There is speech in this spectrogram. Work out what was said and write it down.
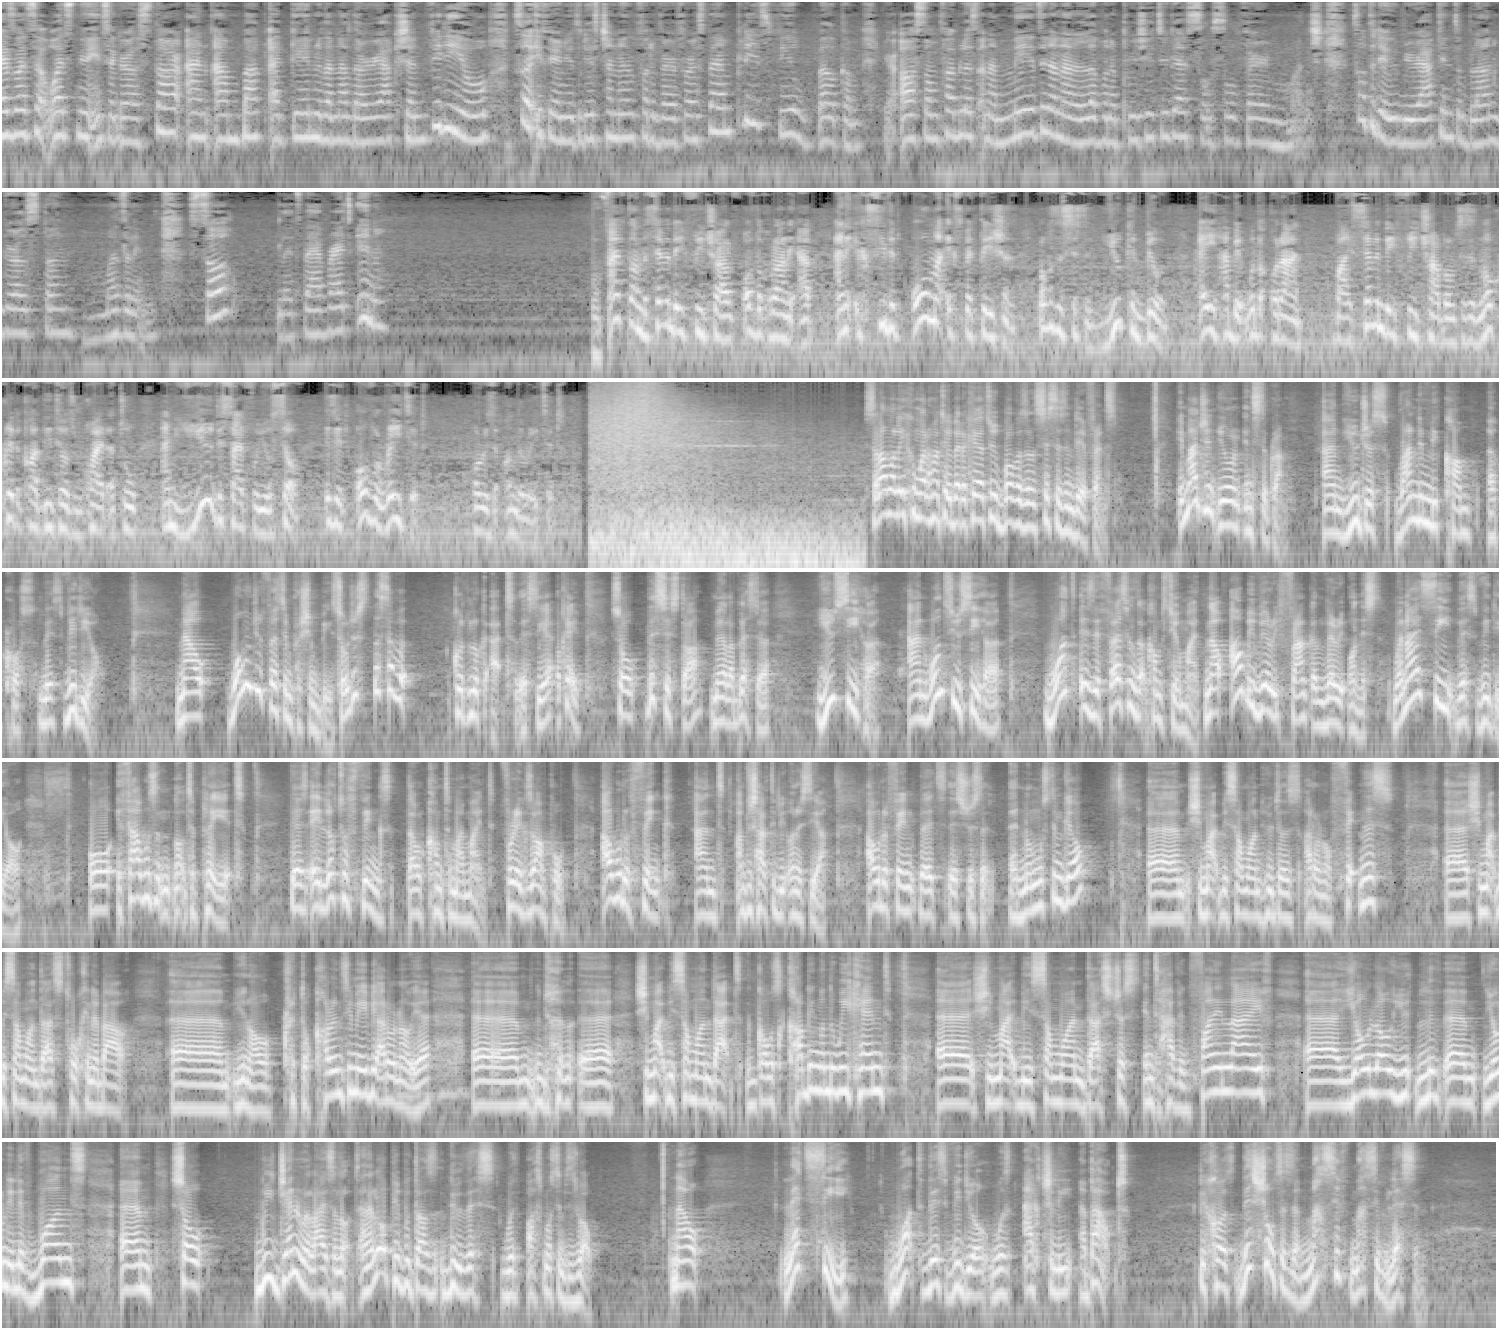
guys what's up? What's new? It's your girl star and i'm back again with another reaction video. So if you're new to this channel for the very first time please feel welcome. You're awesome fabulous and amazing and i love and appreciate you guys so so very much. So today we'll be reacting to blonde girl stun muslims so let's dive right in I've done the seven day free trial of the Quran app and it exceeded all my expectations. Brothers and sisters, you can build a habit with the Quran by seven day free trial, brothers and sisters. No credit card details required at all. And you decide for yourself is it overrated or is it underrated? Assalamu alaikum wa rahmatullahi wa barakatuh, brothers and sisters and dear friends. Imagine you're on Instagram and you just randomly come across this video. Now, what would your first impression be? So just let's have a good look at this, yeah? Okay, so this sister, may Allah bless her, you see her, and once you see her, what is the first thing that comes to your mind? Now, I'll be very frank and very honest. When I see this video, or if I wasn't not to play it, there's a lot of things that would come to my mind. For example, I would have think, and I'm just have to be honest here, I would have think that it's just a, a non-Muslim girl. Um, she might be someone who does, I don't know, fitness. Uh, she might be someone that's talking about um, you know, cryptocurrency maybe, I don't know, yeah. Um, uh, she might be someone that goes clubbing on the weekend. Uh, she might be someone that's just into having fun in life. Uh, YOLO, you, live, um, you only live once. Um, so we generalize a lot, and a lot of people does do this with us Muslims as well. Now, let's see what this video was actually about, because this shows us a massive, massive lesson.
